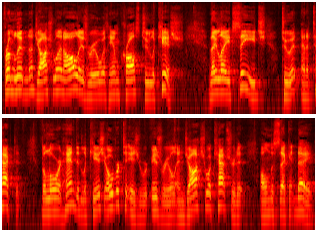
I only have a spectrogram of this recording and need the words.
From Libnah, Joshua and all Israel with him crossed to Lachish. They laid siege to it and attacked it. The Lord handed Lachish over to Israel, and Joshua captured it on the second day.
